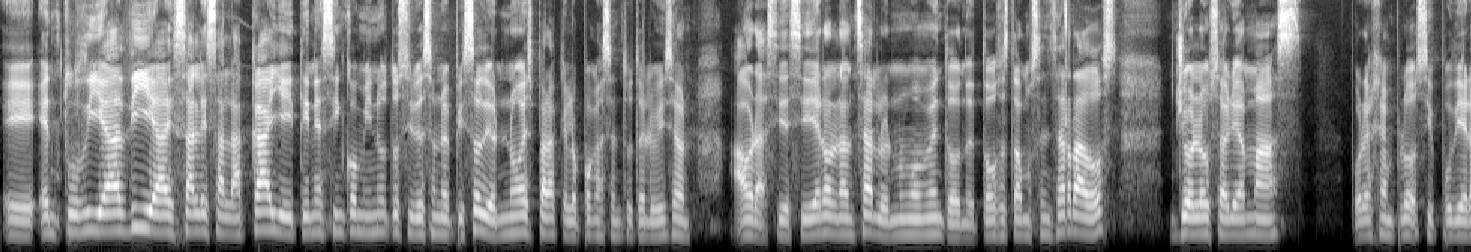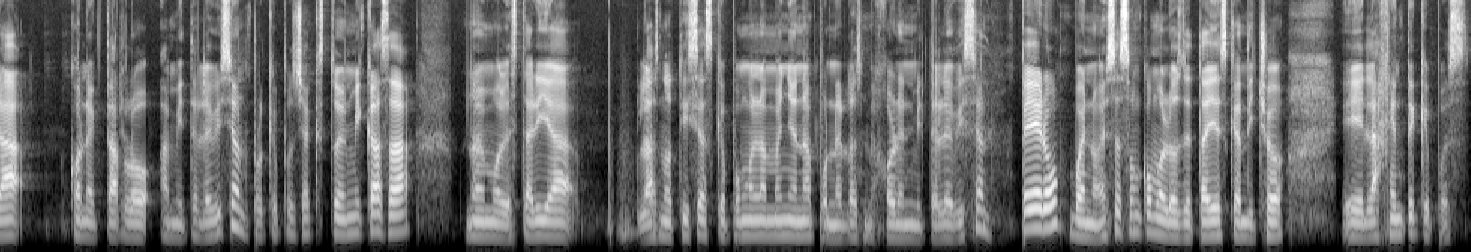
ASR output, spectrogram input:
eh, en tu día a día y sales a la calle y tienes cinco minutos y ves un episodio. No es para que lo pongas en tu televisión. Ahora, si decidieron lanzarlo en un momento donde todos estamos encerrados, yo lo usaría más, por ejemplo, si pudiera conectarlo a mi televisión, porque pues ya que estoy en mi casa, no me molestaría las noticias que pongo en la mañana ponerlas mejor en mi televisión. Pero bueno, esos son como los detalles que han dicho eh, la gente que pues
